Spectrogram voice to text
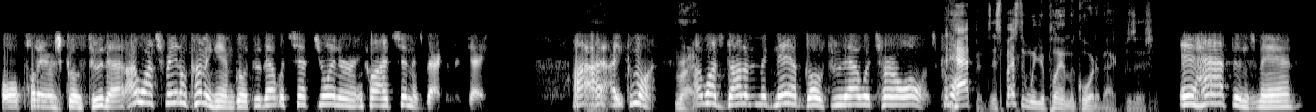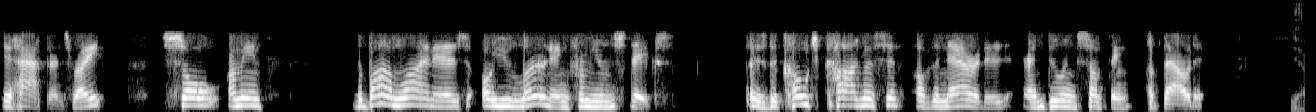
all players go through that. I watched Randall Cunningham go through that with Seth Joyner and Clyde Simmons back in the day. I, I come on. Right. I watched Donovan McNabb go through that with Terrell Owens. Come it on. happens, especially when you're playing the quarterback position. It happens, man. It happens, right? So, I mean, the bottom line is are you learning from your mistakes? Is the coach cognizant of the narrative and doing something about it? Yeah.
